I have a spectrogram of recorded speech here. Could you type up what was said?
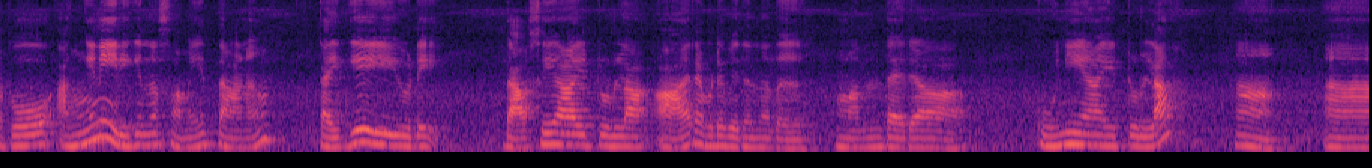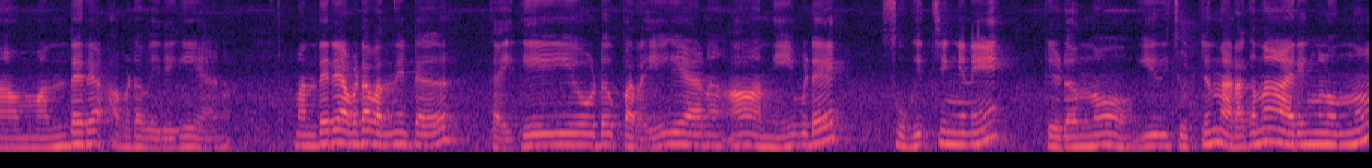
അപ്പോൾ അങ്ങനെ ഇരിക്കുന്ന സമയത്താണ് കൈകേയിയുടെ ദാസിയായിട്ടുള്ള ആരവിടെ വരുന്നത്? മന്ദര. കൂനിയായിട്ടുള്ള ആ മന്ദര അവിടെ വരികയാണ്. മന്ദര അവിടെ വന്നിട്ട് കൈകേയിയോട് പറയുകയാണ് ആ നീ ഇവിടെ സുഖിച്ചിങ്ങനെ കിടന്നു? ഈ ചുറ്റും നടക്കുന്ന കാര്യങ്ങളൊന്നും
